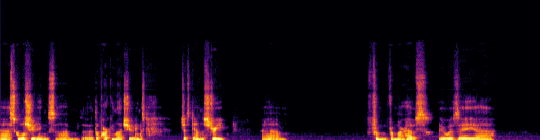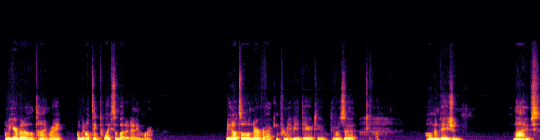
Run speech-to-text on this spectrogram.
uh, school shootings, um, the, the, parking lot shootings just down the street um, from from our house. There was a, uh, we hear about it all the time, right? But we don't think twice about it anymore. You know, it's a little nerve wracking for maybe a day or two. There was a home invasion, knives,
